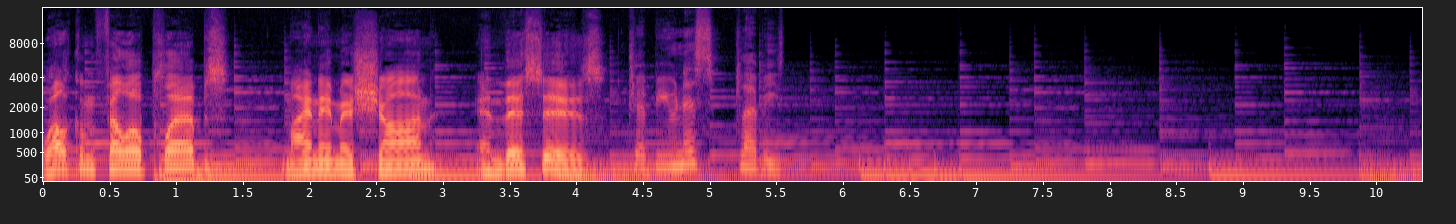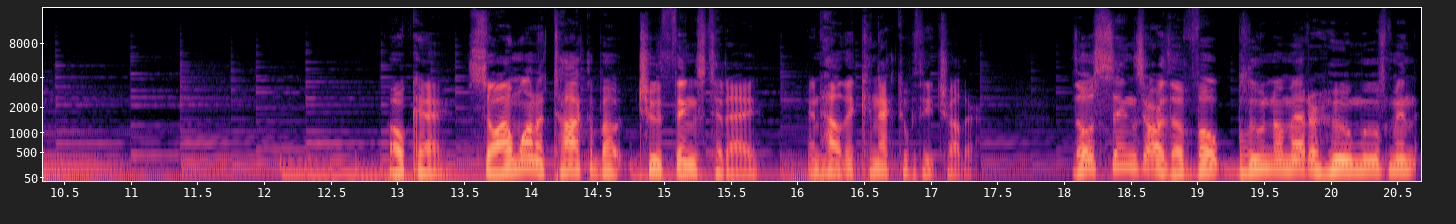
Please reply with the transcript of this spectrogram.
Welcome, fellow plebs. My name is Sean, and this is Tribunus Plebis. Okay, so I want to talk about two things today and how they connect with each other. Those things are the Vote Blue No Matter Who movement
